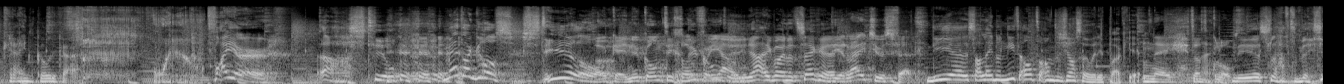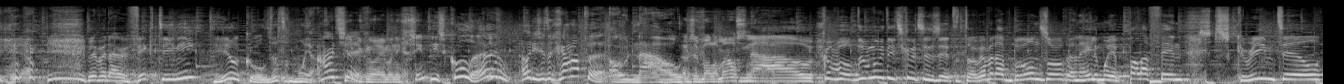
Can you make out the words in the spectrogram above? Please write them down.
krijncodekaart. Fire! Ah, steel. Metagross, steel. Oké, nu komt hij gewoon Nu voor komt jou. Ja, ik wou net zeggen. Die Die, Raichu is vet. eh, is alleen nog niet al te enthousiast over dit pakje. Nee, dat klopt. Die eh, slaapt een beetje. We hebben daar Victini. Heel cool. Wat een mooie art Die heb ik nog helemaal niet gezien. Die is cool, hè? Oh, die zit er gapen. Oh, nou. Oh, ze hebben allemaal slaan. Nou, kom op, er moet iets goeds in zitten toch? We hebben daar Bronzor, een hele mooie Palafin, Screamtail,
